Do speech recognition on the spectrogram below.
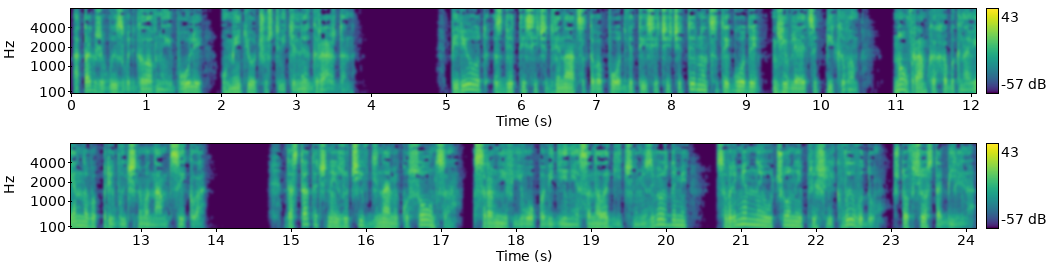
а также вызвать головные боли у метеочувствительных граждан. Период с 2012 по 2014 годы является пиковым – но в рамках обыкновенного привычного нам цикла. Достаточно изучив динамику Солнца, сравнив его поведение с аналогичными звездами, современные ученые пришли к выводу, что все стабильно.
